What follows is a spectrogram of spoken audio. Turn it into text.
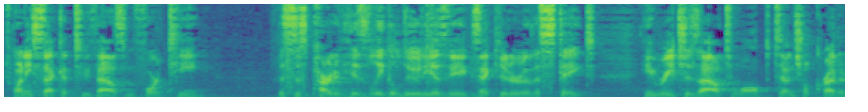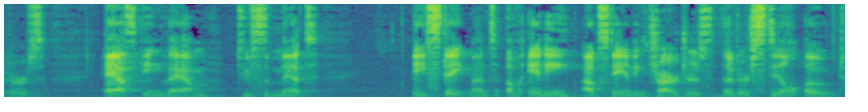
22, 2014. This is part of his legal duty as the executor of the state. He reaches out to all potential creditors, asking them to submit a statement of any outstanding charges that are still owed.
